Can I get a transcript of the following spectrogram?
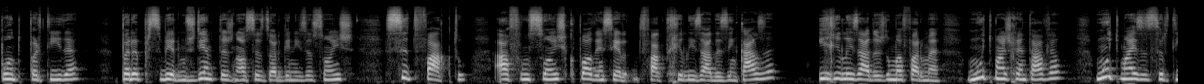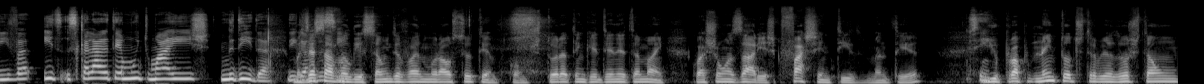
ponto de partida para percebermos dentro das nossas organizações se de facto há funções que podem ser de facto realizadas em casa e realizadas de uma forma muito mais rentável, muito mais assertiva e se calhar até muito mais medida. Mas essa assim. avaliação ainda vai demorar o seu tempo. Como gestora, tem que entender também quais são as áreas que faz sentido manter. Sim. E o próprio, nem todos os trabalhadores estão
